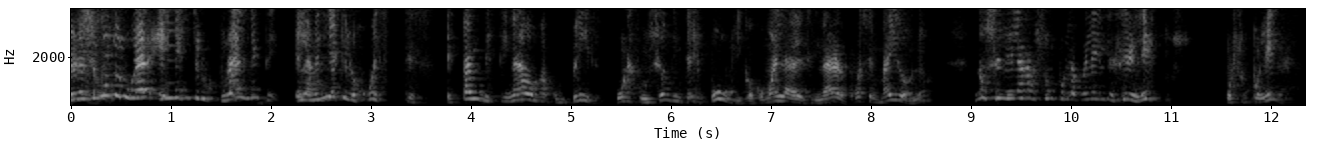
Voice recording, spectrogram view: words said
Pero en segundo lugar, es estructuralmente, en la medida que los jueces están destinados a cumplir una función de interés público, como es la de designar a los jueces más idóneos, no se ve la razón por la cual deben de ser electos por sus colegas.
